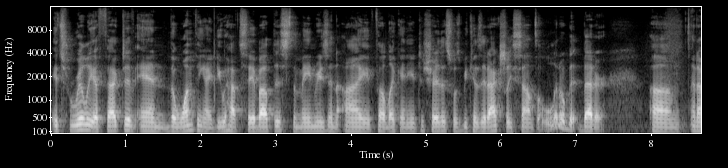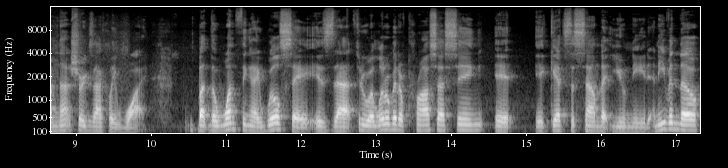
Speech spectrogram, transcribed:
it's really effective. And the one thing I do have to say about this, the main reason I felt like I needed to share this was because it actually sounds a little bit better. Um, and I'm not sure exactly why. But the one thing I will say is that through a little bit of processing, it it gets the sound that you need. And even though,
